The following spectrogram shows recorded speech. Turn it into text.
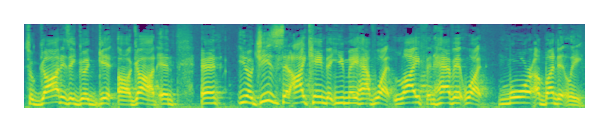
So God is a good uh, God. And, and, you know, Jesus said, I came that you may have what? Life and have it what? More abundantly.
